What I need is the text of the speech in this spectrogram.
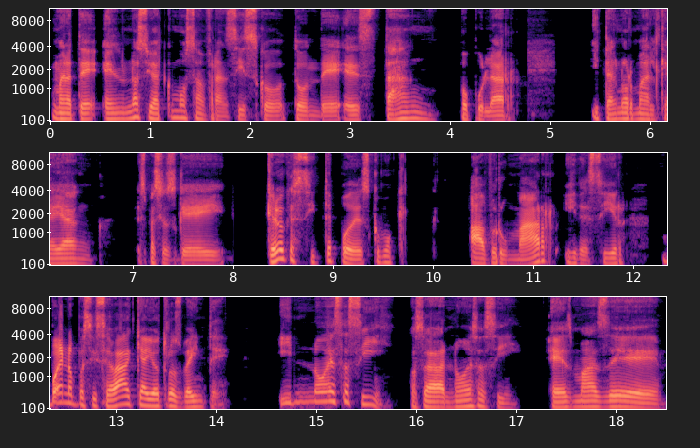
en una ciudad como San Francisco, donde es tan popular y tan normal que hayan espacios gay, creo que sí te podés como que abrumar y decir, bueno, pues si se va, aquí hay otros 20. Y no es así, o sea, no es así. Es más de,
